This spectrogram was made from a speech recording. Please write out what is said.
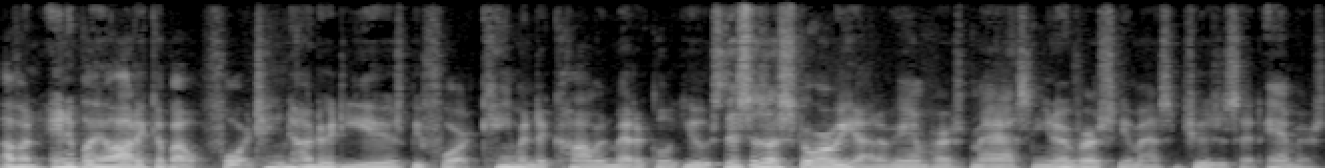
of an antibiotic about 1400 years before it came into common medical use. This is a story out of Amherst, Mass, University of Massachusetts at Amherst.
